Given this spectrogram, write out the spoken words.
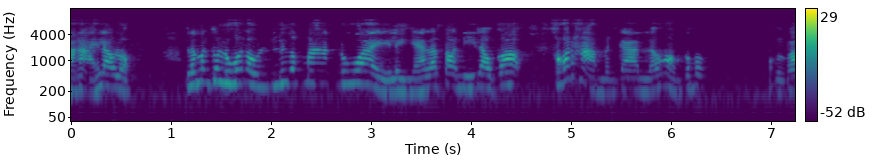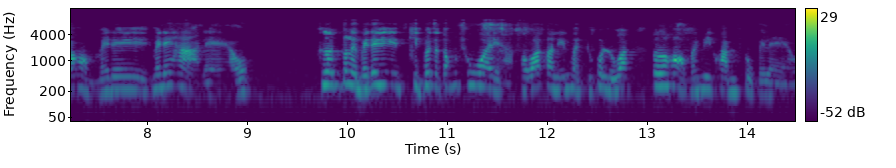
มาหาให้เราหรอก แล้วมันก็รู้ว่าเราเลือกมากด้วยอะไรเงี้ย แล้วตอนนี้เราก็เขาก็ถามเหมือนกัน แล้วหอมก็บอกว่าหอมไม่ได้ไม่ได้หาแล้วเพื่อนก็เลยไม่ได้คิดว่าจะต้องช่วยอะ เพราะว่าตอนนี้เหมือนทุกคนรู้ว่าเออหอมมันมีความสุขไปแล้ว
